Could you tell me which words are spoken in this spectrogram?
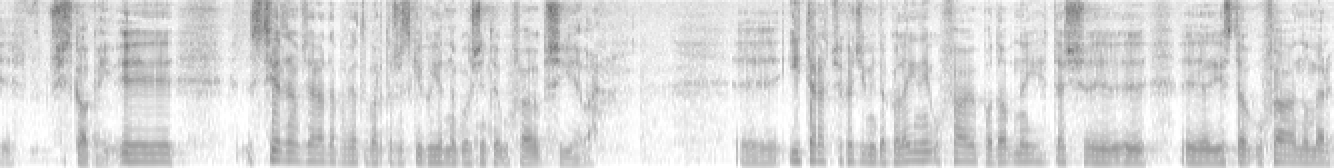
Y, Wszystko ok. Stwierdzam, że Rada Powiatu Bartoszewskiego jednogłośnie tę uchwałę przyjęła. Y, I teraz przechodzimy do kolejnej uchwały, podobnej też. y, y, Jest to uchwała numer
